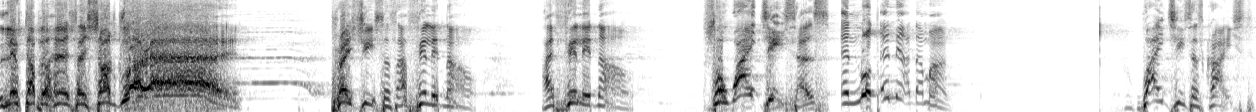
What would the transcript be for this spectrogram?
lift up your hands and shout glory. Praise Jesus. I feel it now. I feel it now. So why Jesus and not any other man? Why Jesus Christ?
